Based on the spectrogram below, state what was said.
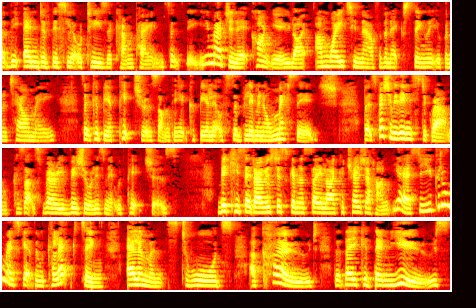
at the end of this little teaser campaign. So you imagine it, can't you? Like, I'm waiting now for the next thing that you're going to tell me. So it could be a picture of something. It could be a little subliminal message, but especially with Instagram, because that's very visual, isn't it? With pictures. Vicky said I was just going to say like a treasure hunt. Yeah, so you could almost get them collecting elements towards a code that they could then use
